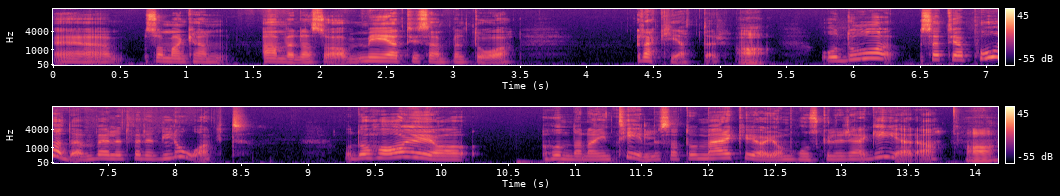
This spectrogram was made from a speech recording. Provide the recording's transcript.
eh, som man kan använda sig av med till exempel då raketer. ja. Och då sätter jag på den väldigt, väldigt lågt. Och då har ju jag hundarna intill så att då märker jag ju om hon skulle reagera. Ja.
